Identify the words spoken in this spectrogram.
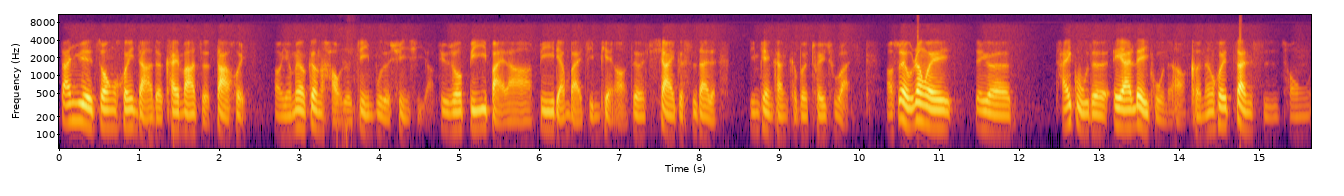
三月中辉达的开发者大会啊，有没有更好的进一步的讯息啊？譬如说 B 一百啦，B 两百晶片啊，这下一个世代的晶片看可不可以推出来啊？所以我认为这个。台股的 AI 类股呢，哈，可能会暂时从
